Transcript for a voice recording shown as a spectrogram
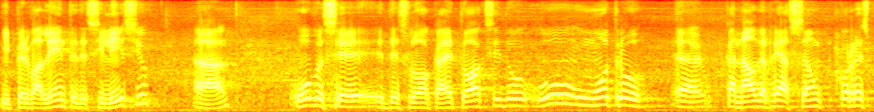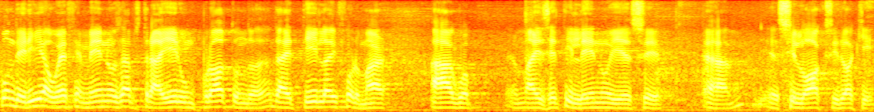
hipervalente de silício, ah, ou você desloca etóxido, ou um outro canal de reação que corresponderia ao F- abstrair um próton da, da, etila e formar água mais etileno e esse é, silóxido aqui.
